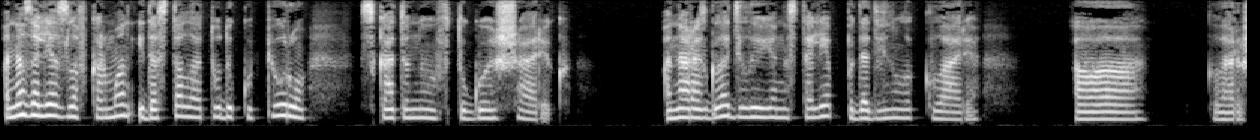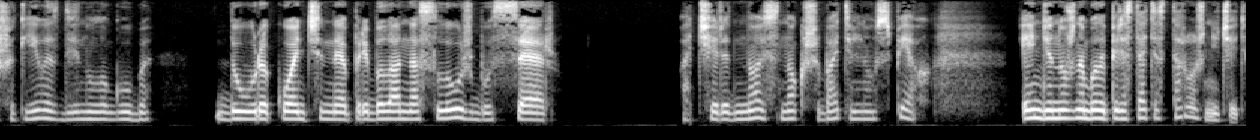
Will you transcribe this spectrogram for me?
Она залезла в карман и достала оттуда купюру, скатанную в тугой шарик. Она разгладила ее на столе, пододвинула к Кларе. а Клара шутливо сдвинула губы. «Дура конченная прибыла на службу, сэр!» Очередной сногсшибательный успех. Энди нужно было перестать осторожничать,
